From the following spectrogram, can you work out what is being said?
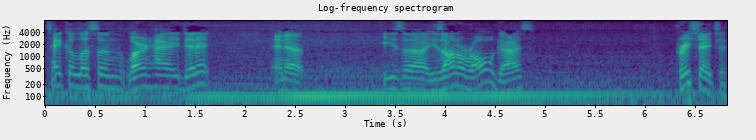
take a listen, learn how he did it, and uh, he's uh, he's on a roll, guys. Appreciate you.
